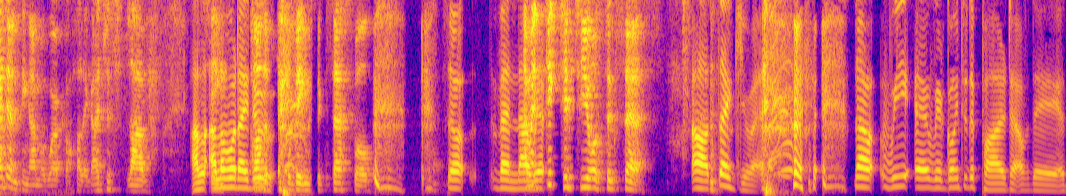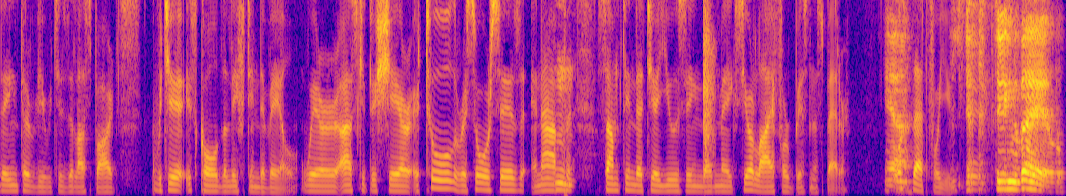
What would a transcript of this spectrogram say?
I don't think I'm a workaholic. I just love. I l- I seeing love what I Other do. people being successful. So then now I'm addicted to your success. Oh, thank you, man. now we uh, we're going to the part of the the interview, which is the last part, which is called the lifting the veil. Where I ask you to share a tool, resources, an app, Hmm. something that you're using that makes your life or business better. Yeah. What's that for you? Lifting the veil.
